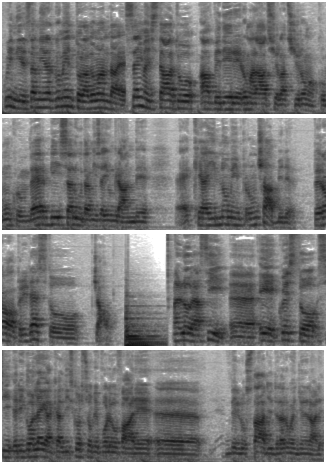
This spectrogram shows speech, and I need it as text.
Quindi restando in argomento la domanda è Sei mai stato a vedere Roma-Lazio, Lazio-Roma o comunque un derby? Salutami, sei un grande È che hai il nome impronunciabile Però per il resto, ciao allora sì, eh, e questo si ricollega anche al discorso che volevo fare eh, dello stadio e della Roma in generale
